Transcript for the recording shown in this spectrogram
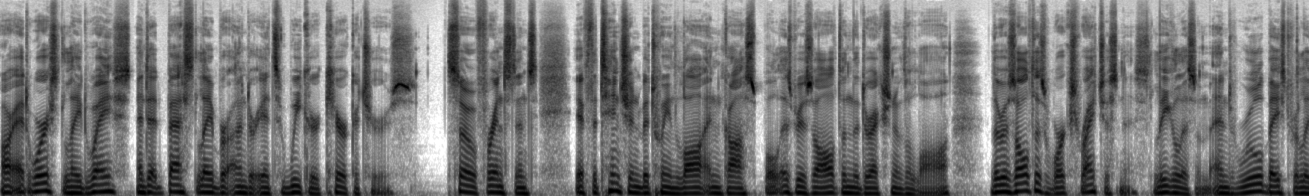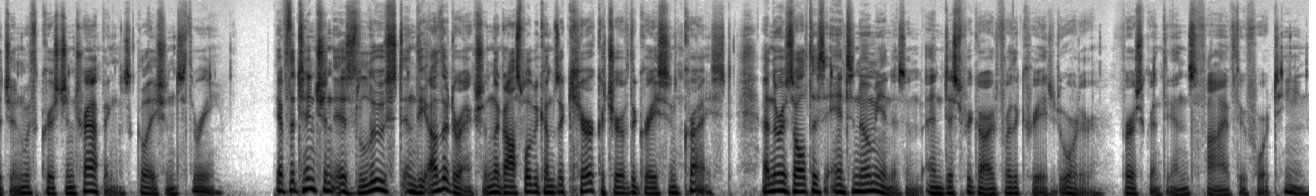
are at worst laid waste and at best labor under its weaker caricatures. So, for instance, if the tension between law and gospel is resolved in the direction of the law, the result is works righteousness, legalism, and rule based religion with Christian trappings. Galatians 3. If the tension is loosed in the other direction, the gospel becomes a caricature of the grace in Christ, and the result is antinomianism and disregard for the created order. 1 Corinthians 5 through 14.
